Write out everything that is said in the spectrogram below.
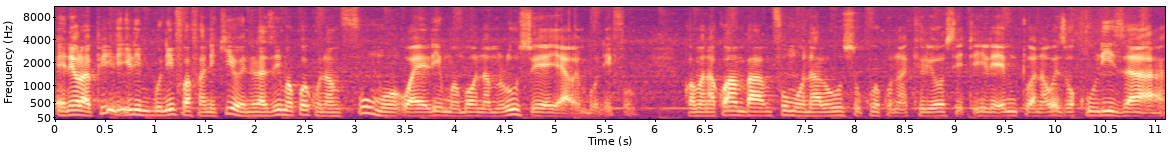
Eneo la pili, ili mbunifu afanikiwe, ni lazima kuwe kuna mfumo wa elimu ambao unamruhusu yeye awe mbunifu, kwa maana kwamba mfumo unaruhusu kuwe kuna curiosity, ile mtu ana uwezo wa kuuliza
